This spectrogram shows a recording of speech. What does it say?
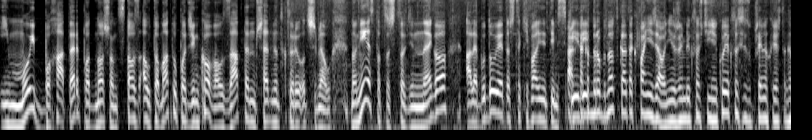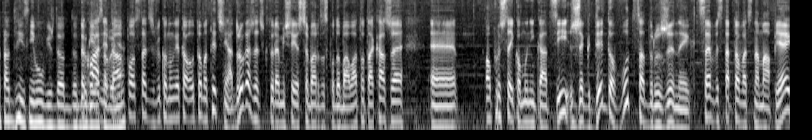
i mój bohater podnosząc to z automatu podziękował za ten przedmiot, który otrzymał. No nie jest to coś codziennego, ale buduje też taki fajny team Tak, spirit. taka drobnostka tak fajnie działa. Nie, jeżeli ktoś ci dziękuję, ktoś jest uprzejmy, chociaż tak naprawdę nic nie mówisz do, do Dokładnie, osoby, ta nie? postać wykonuje to automatycznie. A druga rzecz, która mi się jeszcze bardzo spodobała, to taka, że e, oprócz tej komunikacji, że gdy dowódca drużyny chce wystartować na mapie,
